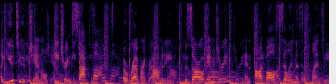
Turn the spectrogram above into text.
A YouTube channel featuring sock puppets, irreverent comedy, bizarro imagery, and oddball silliness aplenty.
